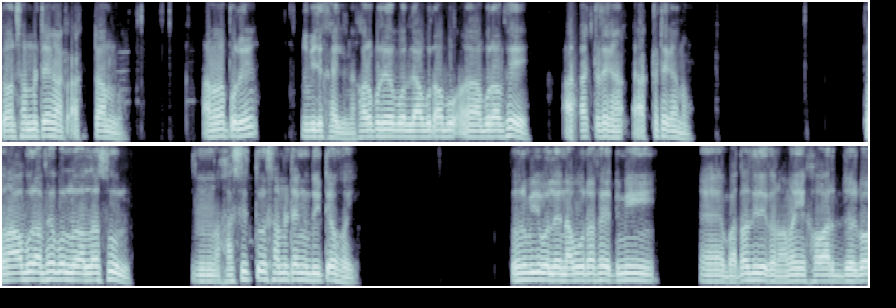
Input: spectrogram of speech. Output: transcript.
তখন সামনের ট্যাং আটটা আনলো। আনার পরে নবীজি খাইলেন খাওয়ার পরে বললে আবু আবু আবু রাফে আর একটা টাকা একটা টাকা আনো। তখন আবুর রাফে বলল আল্লাহ উম, হাসির তো সামনের ট্যাং দুইটা হয়। তখন নবীজি বললেন আবুর রাফে তুমি বাধা দিলে কেন? আমি খাওয়ার জজবা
